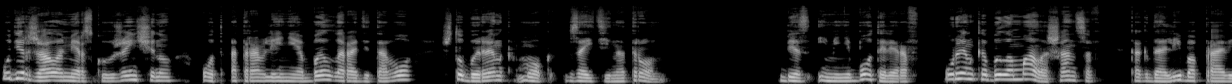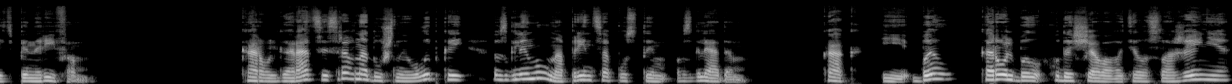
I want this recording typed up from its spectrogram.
удержало мерзкую женщину от отравления Белла ради того, чтобы Рэнк мог взойти на трон. Без имени Боттелеров у Ренка было мало шансов когда-либо править Пенрифом. Король Гораций с равнодушной улыбкой взглянул на принца пустым взглядом. Как и Белл, король был худощавого телосложения,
